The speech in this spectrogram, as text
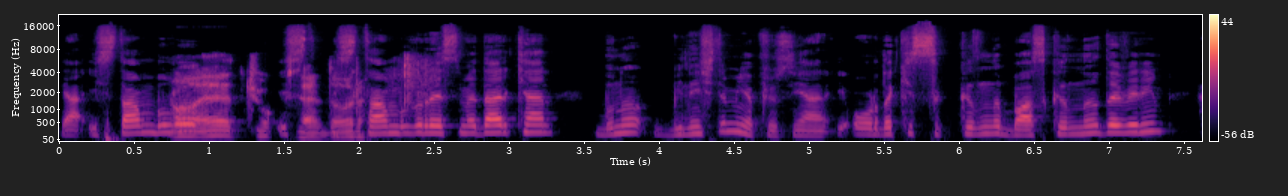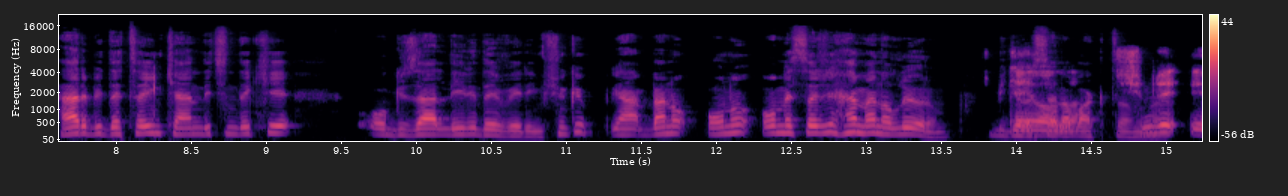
Ya İstanbul'u Aa, evet çok güzel doğru. İstanbul'u resmederken bunu bilinçli mi yapıyorsun? Yani oradaki sıkkınlığı, baskınlığı da vereyim. Her bir detayın kendi içindeki o güzelliğini de vereyim. Çünkü yani ben onu o mesajı hemen alıyorum bir görsele baktığımda. Şimdi e,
